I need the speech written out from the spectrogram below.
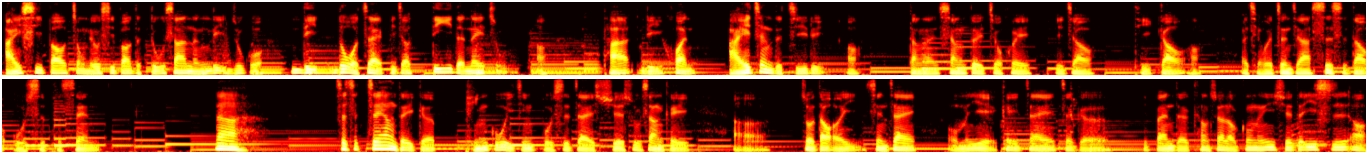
癌细胞、肿瘤细胞的毒杀能力，如果低落在比较低的那组啊，它罹患癌症的几率啊，当然相对就会比较提高啊，而且会增加四十到五十 percent。那这是这样的一个评估，已经不是在学术上可以啊做到而已。现在我们也可以在这个一般的抗衰老功能医学的医师啊，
